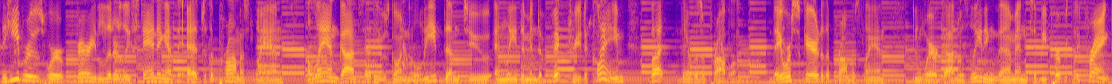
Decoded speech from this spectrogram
The Hebrews were very literally standing at the edge of the promised land, a land God said He was going to lead them to and lead them into victory to claim, but there was a problem. They were scared of the promised land and where God was leading them, and to be perfectly frank,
